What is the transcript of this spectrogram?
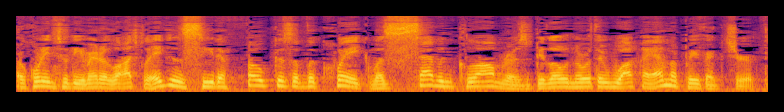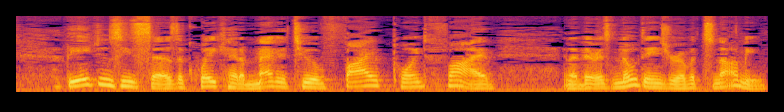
According to the meteorological agency, the focus of the quake was 7 kilometers below northern Wakayama prefecture. The agency says the quake had a magnitude of 5.5 and that there is no danger of a tsunami.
